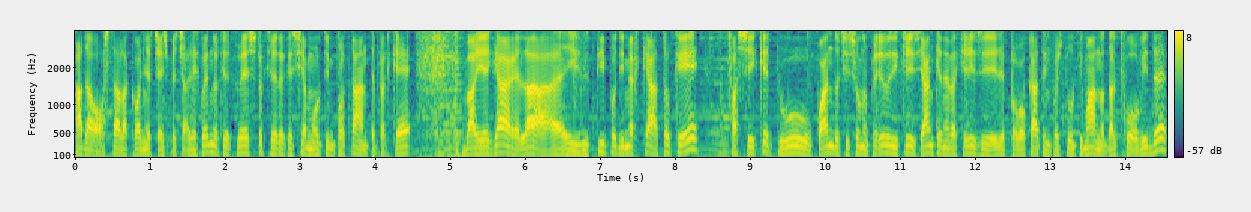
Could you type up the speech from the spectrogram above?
ad Aosta alla Cogna Cei Speciale e questo credo che sia molto importante perché variegare la, il tipo di mercato che fa sì che tu quando ci sono periodi di crisi, anche nella crisi provocata in quest'ultimo anno dal Covid,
